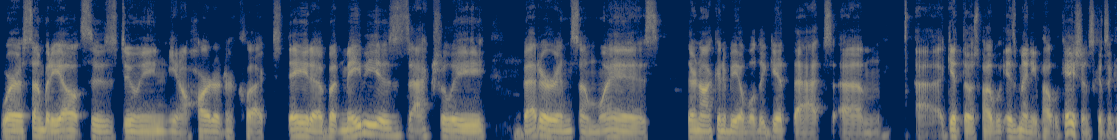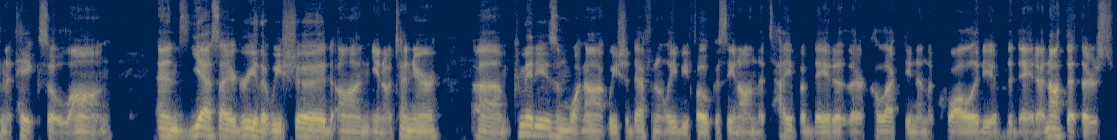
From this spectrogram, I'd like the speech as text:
whereas somebody else is doing you know harder to collect data but maybe is actually better in some ways they're not going to be able to get that um, uh, get those public as many publications because it's going to take so long. And yes i agree that we should on you know tenure um, committees and whatnot we should definitely be focusing on the type of data they're collecting and the quality of the data. Not that there's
